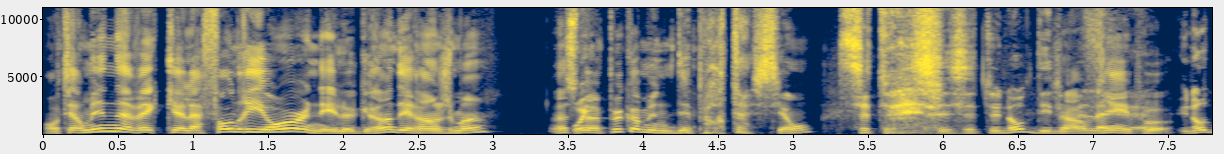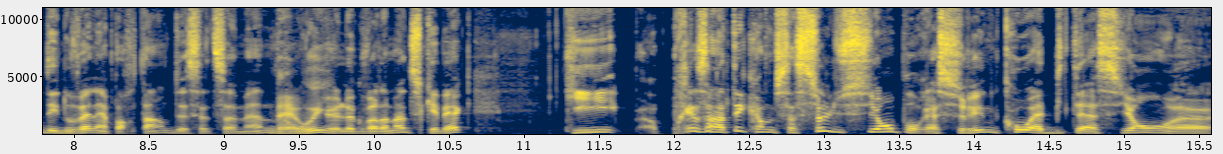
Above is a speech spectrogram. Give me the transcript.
On termine avec la fonderie Horn et le grand dérangement. Hein, c'est Oui. un peu comme une déportation. C'est une autre des nouvelles, euh, pas. une autre des nouvelles importantes de cette semaine. Ben Donc, oui. euh, le gouvernement du Québec qui a présenté comme sa solution pour assurer une cohabitation euh,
